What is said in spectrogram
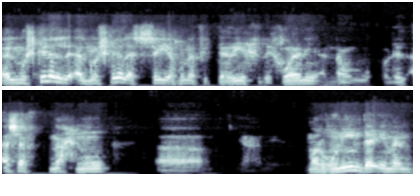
المشكلة المشكلة الأساسية هنا في التاريخ الإخواني أنه للأسف نحن يعني مرهونين دائما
